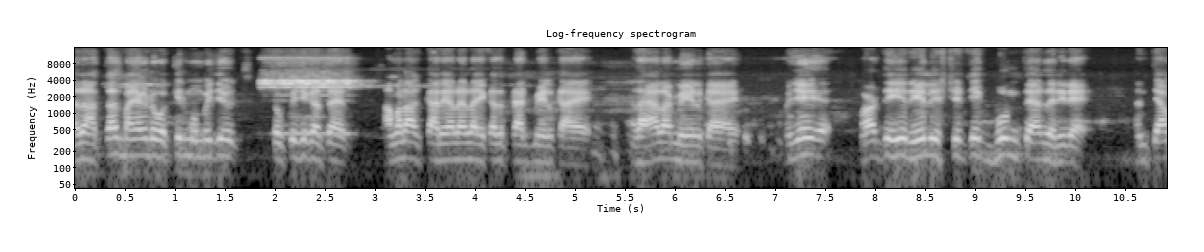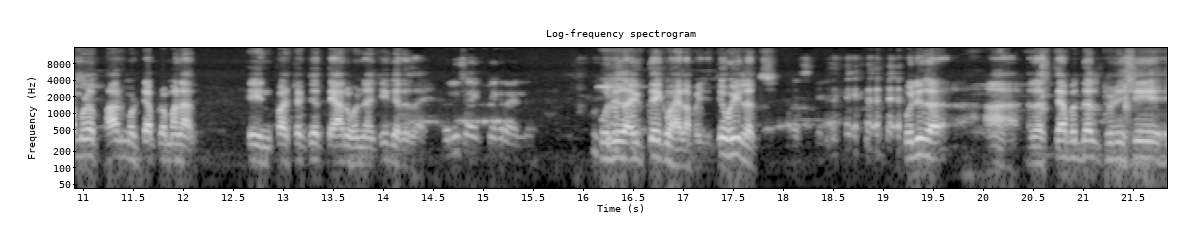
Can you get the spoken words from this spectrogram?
तर आत्ताच माझ्याकडे वकील मुंबईची चौकशी करतायत. आम्हाला कार्यालयाला एखादं फ्लॅट मिळेल काय? राहायला मिळेल काय? म्हणजे मला वाटतं ही रिअल इस्टेटची एक बूम तयार झालेली आहे. आणि त्यामुळं फार मोठ्या प्रमाणात हे इन्फ्रास्ट्रक्चर तयार होण्याची गरज आहे. पोलीस आयुक्त एक राहिले. पोलीस आयुक्त एक व्हायला पाहिजे. ते होईलच. पोलीस हा रस्त्याबद्दल थोडीशी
